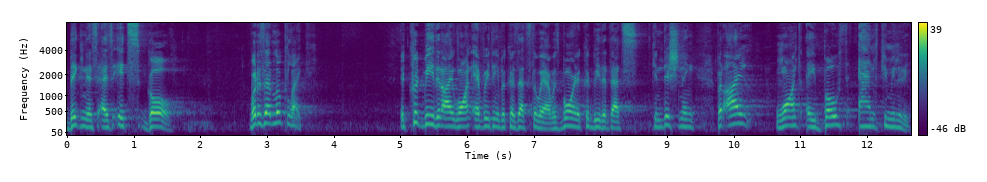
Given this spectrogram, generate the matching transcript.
bigness, as its goal. What does that look like? It could be that I want everything because that's the way I was born. It could be that that's conditioning. But I want a both and community.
